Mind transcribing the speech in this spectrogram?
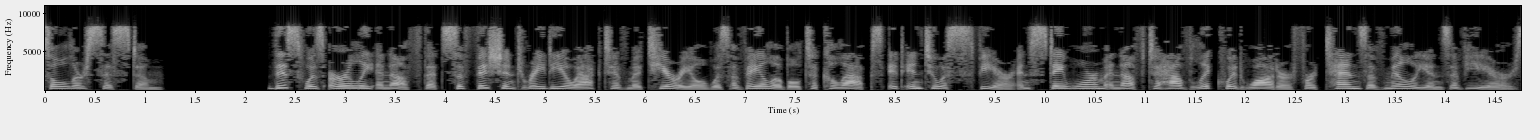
Solar System. This was early enough that sufficient radioactive material was available to collapse it into a sphere and stay warm enough to have liquid water for tens of millions of years.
